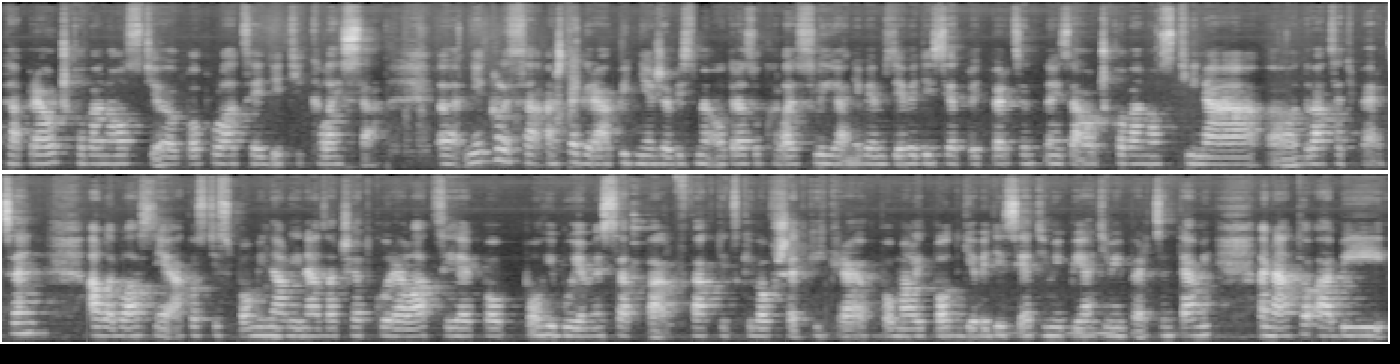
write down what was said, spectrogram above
tá preočkovanosť e, populácie detí klesa. Neklesa až tak rápidne, že by sme odrazu klesli, ja neviem, z 95-percentnej zaočkovanosti na 20%, ale vlastne, ako ste spomínali na začiatku relácie, po, pohybujeme sa fakticky vo všetkých všetkých krajoch pomaly pod 95%. A na to, aby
